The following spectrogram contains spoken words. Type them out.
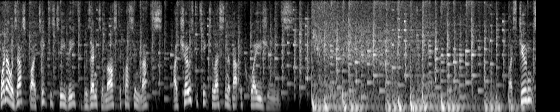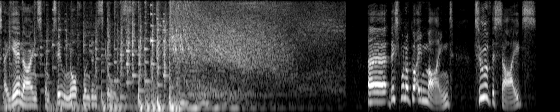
When I was asked by Teachers TV to present a masterclass in maths, I chose to teach a lesson about equations. My students are Year 9s from two North London schools. Uh, this one I've got in mind, two of the sides,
